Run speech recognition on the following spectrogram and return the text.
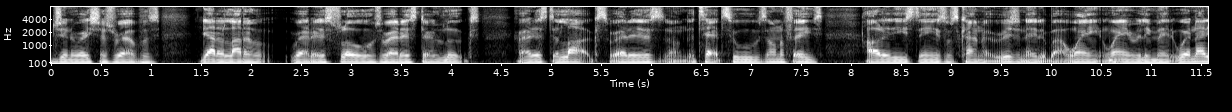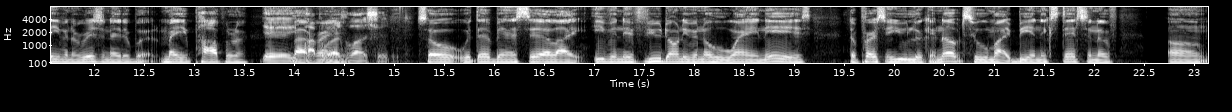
generations rappers got a lot of rather it's flows, rather it's their looks, rather it's the locks, rather it's um, the tattoos on the face. All of these things was kind of originated by Wayne. Wayne really made it. Well, not even originated, but made popular. Yeah, yeah, popularized Wayne. a lot of shit. So with that being said, like even if you don't even know who Wayne is, the person you looking up to might be an extension of um,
